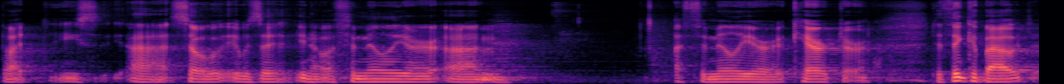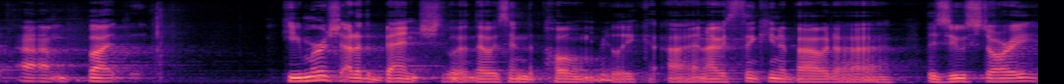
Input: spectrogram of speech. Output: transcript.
But uh, so it was a you know a familiar um, a familiar character to think about. Um, but he emerged out of the bench that was in the poem, really. Uh, and I was thinking about uh, the Zoo Story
